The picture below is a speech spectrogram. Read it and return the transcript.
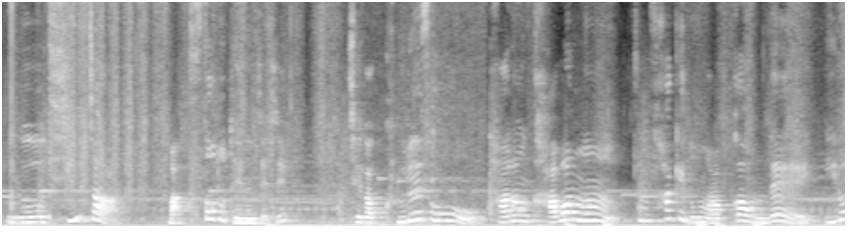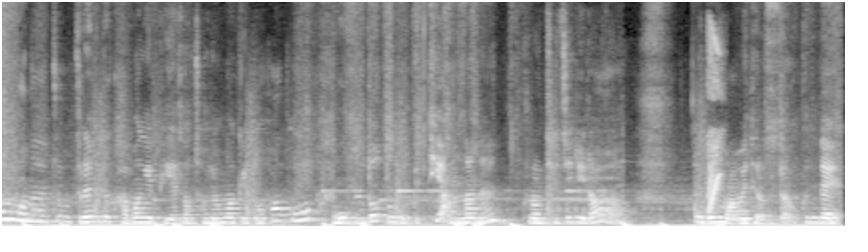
그리고 진짜 막 써도 되는 재질? 제가 그래서 다른 가방은 좀 사기 너무 아까운데 이런 거는 좀 브랜드 가방에 비해서 저렴하기도 하고 뭐 묻어도 그렇게 티 안 나는 그런 재질이라 어, 너무 마음에 들었어요. 근데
